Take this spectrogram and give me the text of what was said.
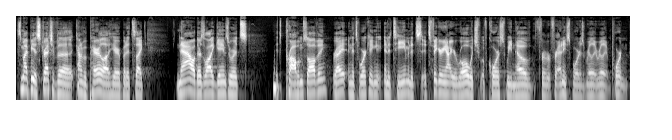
this might be a stretch of a kind of a parallel here, but it's like now there's a lot of games where it's it's problem solving, right? And it's working in a team and it's it's figuring out your role, which of course we know for for any sport is really really important.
